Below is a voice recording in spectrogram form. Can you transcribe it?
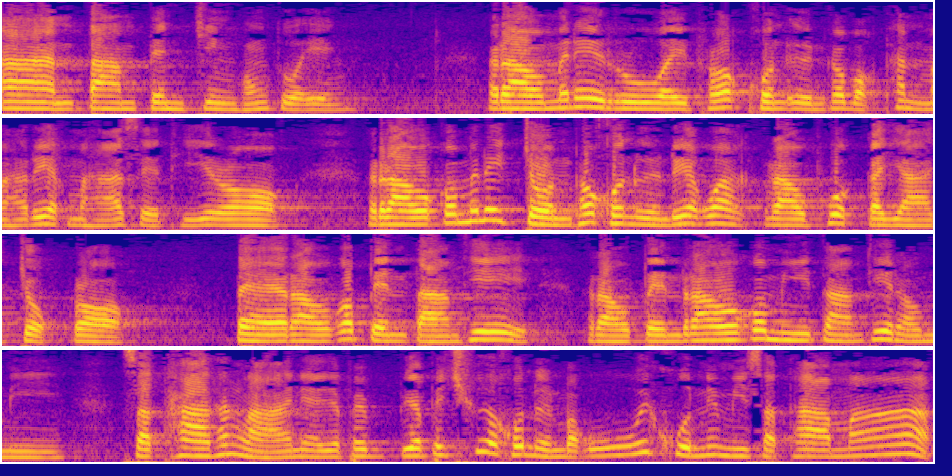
อ่านตามเป็นจริงของตัวเอง เราไม่ได้รวย เพราะคนอื่นเขาบอกท่านมาเรียกมหาเศรษฐีหรอก เราก็ไม่ได้จน เพราะคนอื่นเรียกว่าเราพวกกยาจกกรอก แต่เราก็เป็นตามที่เราเป็นเราก็มีตามที่เรามีศรัทธาทั้งหลายเนี่ยอย่าไปอย่าไปเชื่อคนอื่นบอกโอ้ยคุณเนี่ยมีศรัทธามาก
